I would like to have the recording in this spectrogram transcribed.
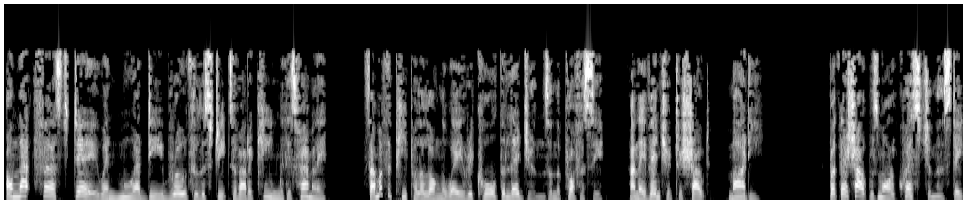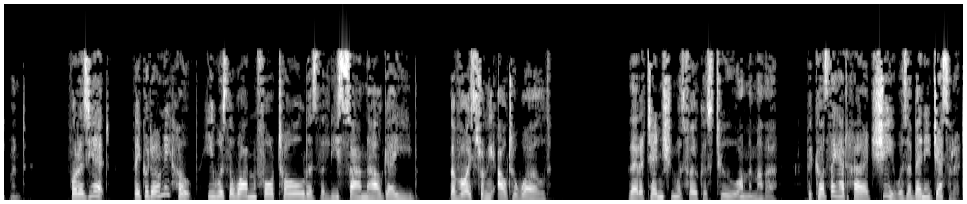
On that first day when Muad'Dib rode through the streets of Arrakeen with his family, some of the people along the way recalled the legends and the prophecy, and they ventured to shout, Mahdi. But their shout was more a question than a statement, for as yet they could only hope he was the one foretold as the Lisan al-Gaib, the voice from the outer world. Their attention was focused too on the mother, because they had heard she was a Bene Gesserit,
